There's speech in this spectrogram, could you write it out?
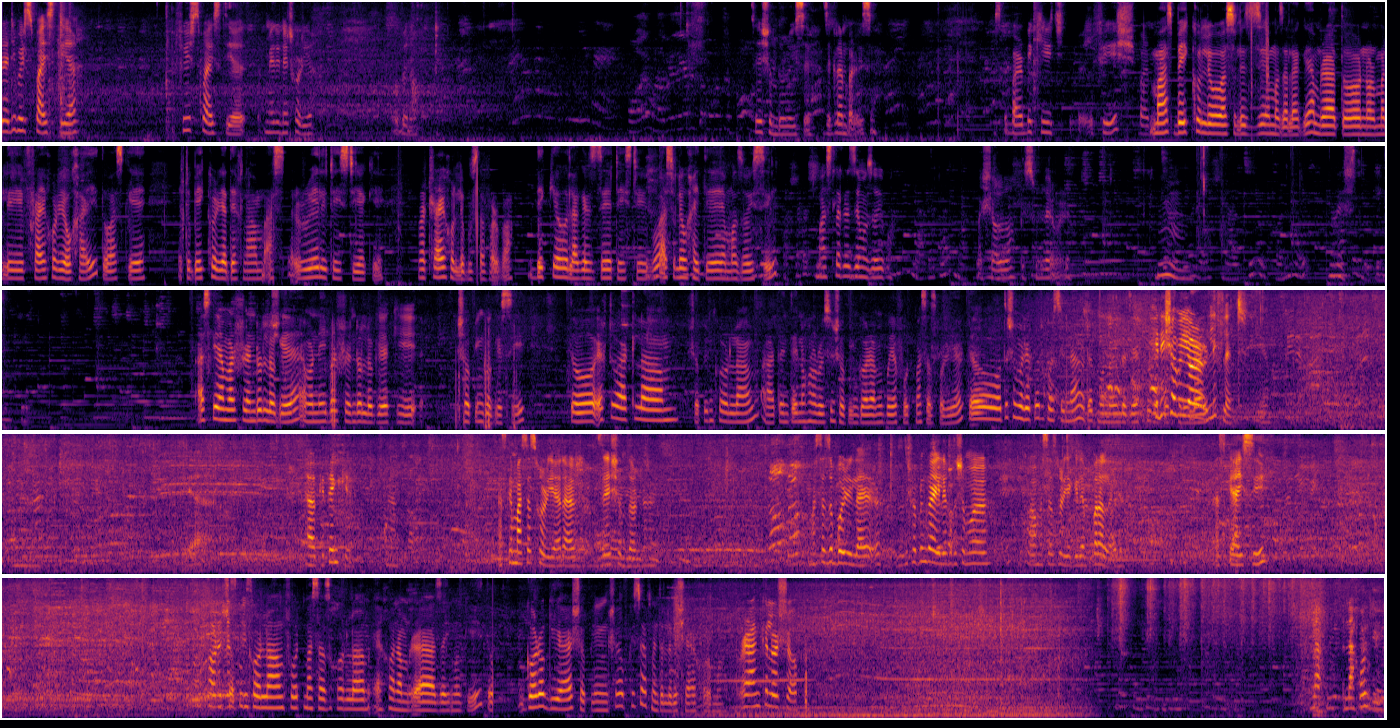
রেডিমেড স্পাইস দিয়া ফিশ স্পাইস দিয়ে মেরিনেট করিয়া ওভেন যে সুন্দর হয়েছে যে গ্রান বার হয়েছে বারবিকি ফিশ মাছ বেক করলেও আসলে যে মজা লাগে, আমরা তো নর্মালি ফ্রাই করিয়াও খাই, তো আজকে একটু বেক করিয়া দেখলাম রিয়েলি টেস্টি আর কি। তোমরা ট্রাই করলে বুঝতে পারবা। দেখেও লাগে যে টেস্টি হইব আসলেও খাইতে মজা হয়েছিল মাছ লাগে যে মজা হইব। হুম। আজকে আমার ফ্রেন্ডের লগে আমার নেইবার ফ্রেন্ডের লগে কি শপিং গেছি। তো একটু আটলাম শপিং করলাম আর তাই তাই নখন রয়েছেন শপিং কর আমি বইয়া ফুট মাসাজ করি আর। তো অত সময় রেকর্ড করছি না ওটা মনে হইল যে? Okay, thank you. আজকে মাসাজ করি আর আর যে সুন্দর। মাসাজও বইরিলাই যদি শপিং করে গেলে কত সময় মাসাজ করিয়ে গেলে ভালো লাগে? আজকে আইসি শপিং করলাম ফুট মাসাজ করলাম এখন আমরা যাইমু কি? তো গড় গিয়া শপিং সব কিছু আপনাদের লগে শেয়ার করব আমার আঙ্কেলের শপ না করবি?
